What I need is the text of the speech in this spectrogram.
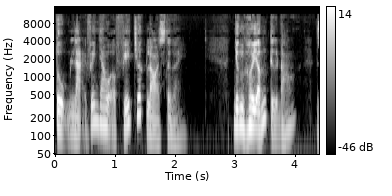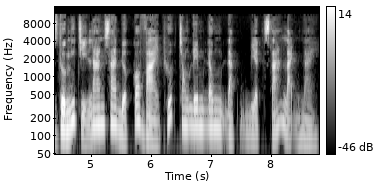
tụm lại với nhau ở phía trước lò sưởi. Nhưng hơi ấm từ đó dường như chỉ lan ra được có vài thước trong đêm đông đặc biệt giá lạnh này.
